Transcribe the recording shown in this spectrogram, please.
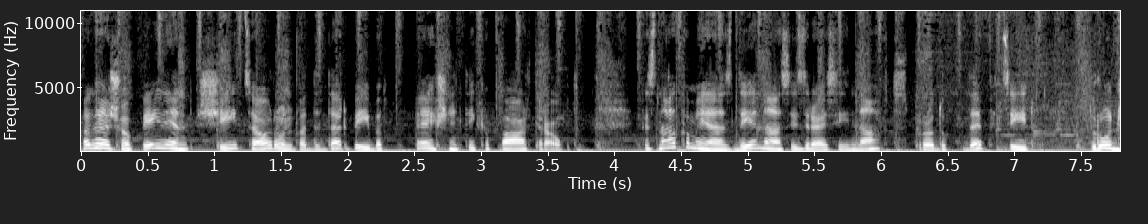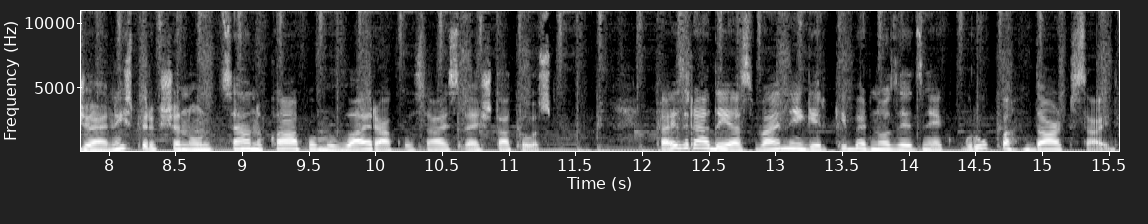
Pagājušo piekdienu šī cauruļvada darbība pēkšņi tika pārtraukta. Kas nākamajās dienās izraisīja naftas produktu deficītu, drudžēnu izpirkšanu un cenu kāpumu vairākos ASV štatos. Kā izrādījās, vainīga ir kibernoziedznieku grupa DarkSide,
